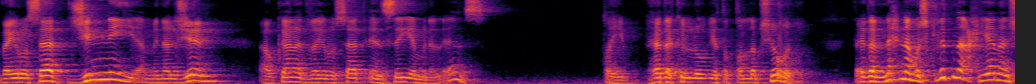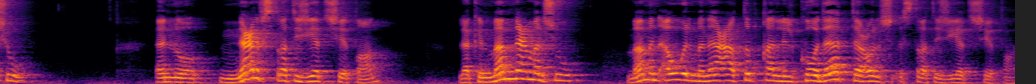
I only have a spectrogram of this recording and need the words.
فيروسات جنية من الجن أو كانت فيروسات إنسية من الإنس. طيب هذا كله يتطلب شغل. فإذا نحن مشكلتنا أحيانا شو؟ إنه نعرف استراتيجيات الشيطان لكن ما بنعمل شو؟ ما من أول مناعة طبقا للكودات تاعو استراتيجيات الشيطان.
